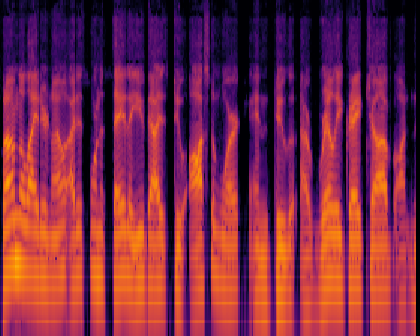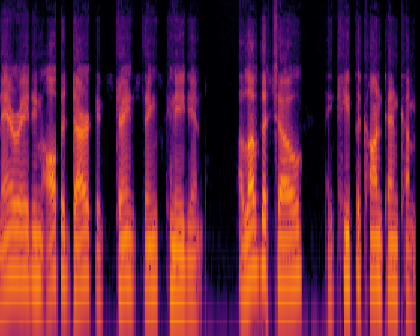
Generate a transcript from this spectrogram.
But on the lighter note, I just want to say that you guys do awesome work and do a really great job on narrating all the dark and strange things Canadian. I love the show and keep the content coming.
